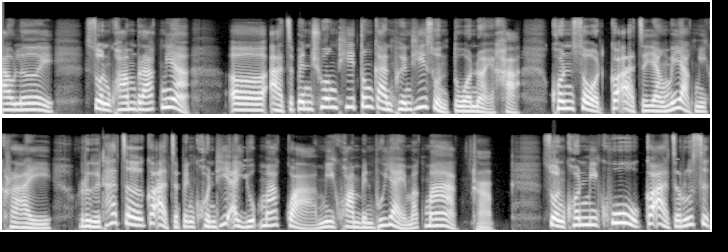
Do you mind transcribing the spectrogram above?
าวๆเลย ส่วนความรักเนี่ยเอ่ออาจจะเป็นช่วงที่ต้องการพื้นที่ส่วนตัวหน่อยค่ะ คนโสดก็อาจจะยังไม่อยากมีใคร หรือถ้าเจอก็อาจจะเป็นคนที่อายุมากกว่า มีความเป็นผู้ใหญ่มากครับๆส่วนคนมีคู่ก็อาจจะรู้สึก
